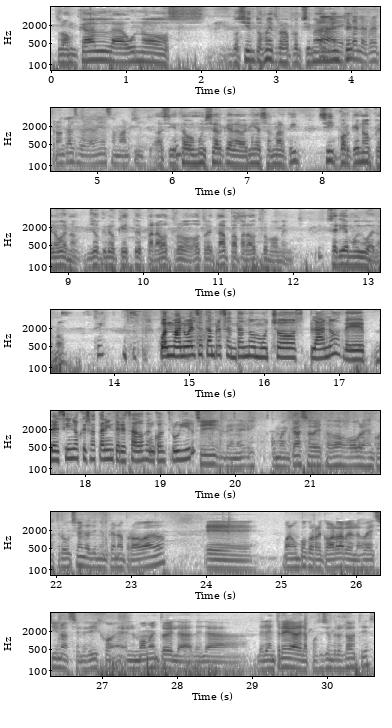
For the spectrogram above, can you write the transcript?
troncal a unos 200 metros aproximadamente. Está, está la red troncal sobre la avenida San Martín. Así estamos muy cerca de la avenida San Martín. Sí, ¿por qué no? Pero bueno, yo creo que esto es para otro, otra etapa, para otro momento. Sería muy bueno, ¿no? Sí. Juan Manuel, se están presentando muchos planos de vecinos que ya están interesados en construir. Sí, como el caso de estas dos obras en construcción, ya tienen plano aprobado. Eh, bueno, un poco recordarle a los vecinos, se les dijo en el momento de la, de la, de la entrega de la posesión de los lotes,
